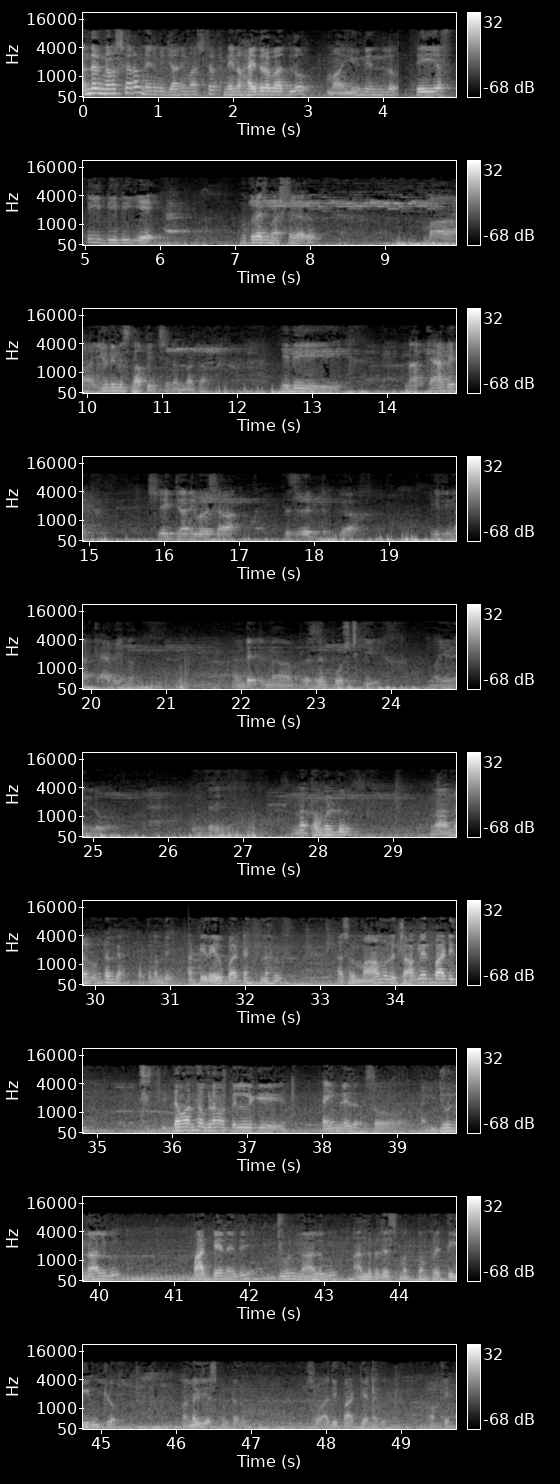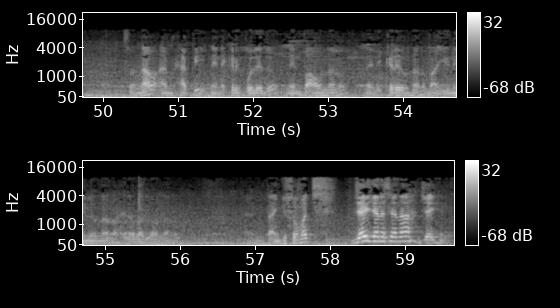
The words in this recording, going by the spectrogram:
అందరికి నమస్కారం. నేను మీ జానీ మాస్టర్. నేను హైదరాబాద్లో మా యూనియన్లో టిఎఫ్టిడిడిఏ ముకురాజ్ మాస్టర్ గారు మా యూనియన్ స్థాపించింది అనమాట ఇది నా క్యాబిన్ షేక్ జానీ వరషా ప్రెసిడెంట్గా. ఇది నా క్యాబిన్. అంటే నా ప్రెసిడెంట్ పోస్ట్కి మా యూనియన్లో ఉంటుంది. నా తమ్ముళ్ళు నా అన్నలు ఉంటారు కదా కొంతమంది. అట్టి రేవు పార్టీ అంటున్నారు. అసలు మామూలు చాక్లెట్ పార్టీ ఇద్దామన్నా కూడా మా పిల్లలకి టైం లేదు. సో జూన్ నాలుగు పార్టీ అనేది జూన్ నాలుగు ఆంధ్రప్రదేశ్ మొత్తం ప్రతి ఇంట్లో పండుగ చేసుకుంటారు. సో అది పార్టీ అనేది. ఓకే? సో నా ఐఎమ్ హ్యాపీ నేను ఎక్కడికి పోలేదు. నేను బాగున్నాను. నేను ఇక్కడే ఉన్నాను. మా యూనియన్లో ఉన్నాను. హైదరాబాద్లో ఉన్నాను. And thank you so much జై జనసేన జై హింద్.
